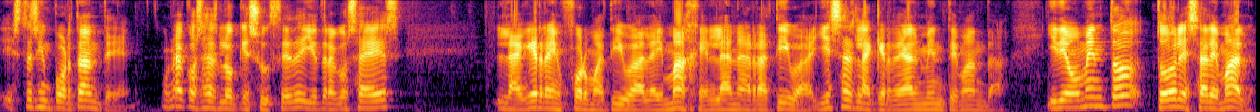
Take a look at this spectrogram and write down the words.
Esto es importante. Una cosa es lo que sucede y otra cosa es la guerra informativa, la imagen, la narrativa, y esa es la que realmente manda. Y de momento todo le sale mal.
